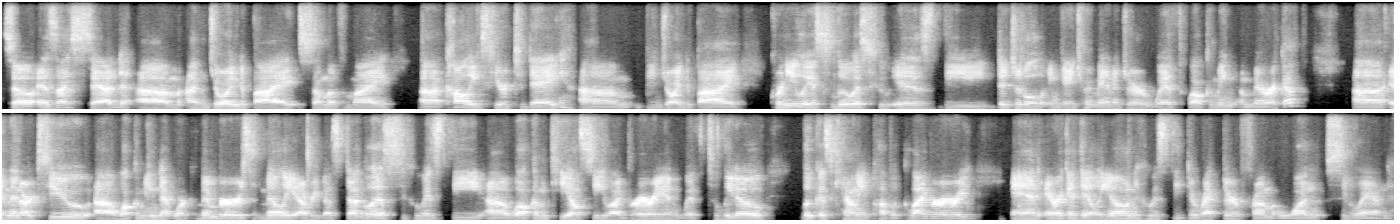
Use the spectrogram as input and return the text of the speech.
So as I said, um, I'm joined by some of my uh, colleagues here today, um, being joined by Cornelius Lewis, who is the Digital Engagement Manager with Welcoming America. Uh, and then our two uh, Welcoming Network members, Melly Arribas Douglas, who is the uh, Welcome TLC librarian with Toledo Lucas County Public Library, and Erica De Leon, who is the director from One Siouxland.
